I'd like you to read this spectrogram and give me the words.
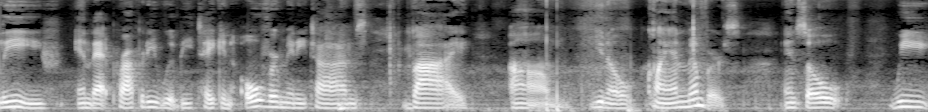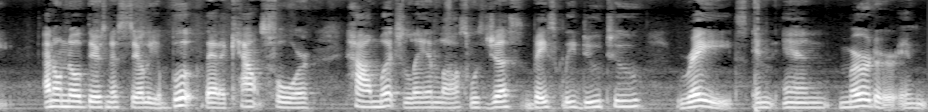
leave, and that property would be taken over many times by, um, you know, Klan members. And so we, I don't know if there's necessarily a book that accounts for how much land loss was just basically due to raids and, and murder and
